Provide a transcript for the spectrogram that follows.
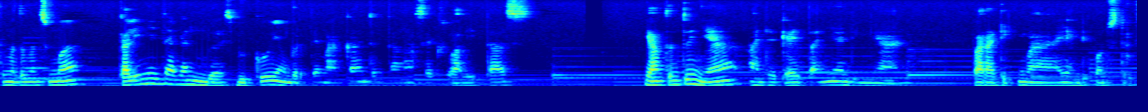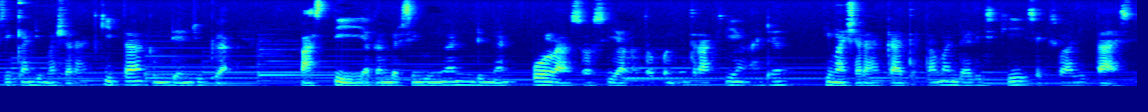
teman-teman semua kali ini kita akan membahas buku yang bertemakan tentang seksualitas yang tentunya ada kaitannya dengan paradigma yang dikonstruksikan di masyarakat kita, kemudian juga pasti akan bersinggungan dengan pola sosial ataupun interaksi yang ada di masyarakat, terutama dari segi seksualitas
